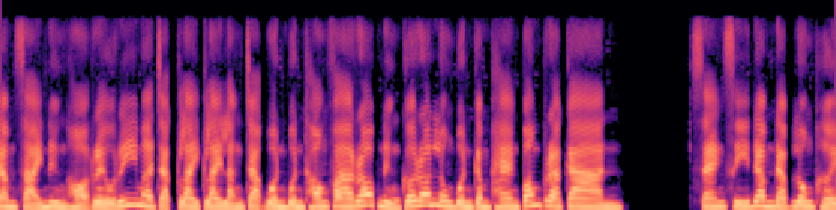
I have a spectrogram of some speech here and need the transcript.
ดำสายหนึ่งหาะเร็วรี่มาจากไกลๆหลังจากวนบนท้องฟ้ารอบหนึ่งก็ร่อนลงบนกำแพงป้อมปราการ แสงสีดำดับลงเผย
